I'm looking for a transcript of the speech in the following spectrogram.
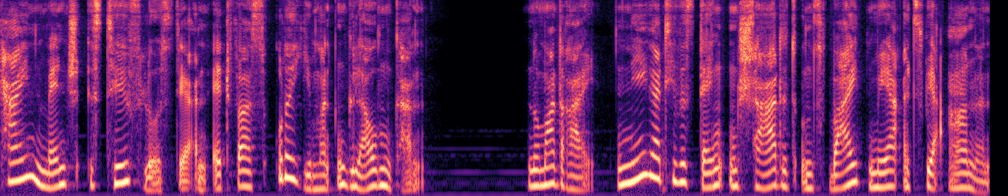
Kein Mensch ist hilflos, der an etwas oder jemanden glauben kann. Nummer 3. Negatives Denken schadet uns weit mehr, als wir ahnen.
